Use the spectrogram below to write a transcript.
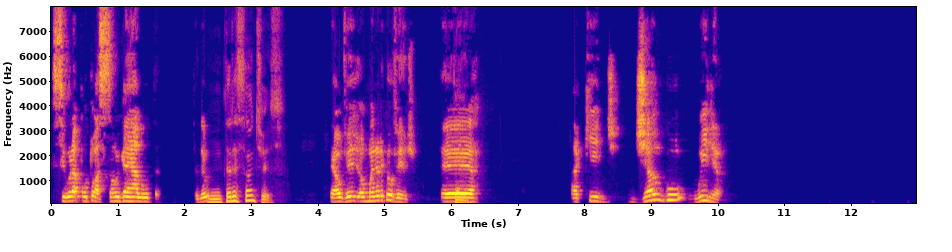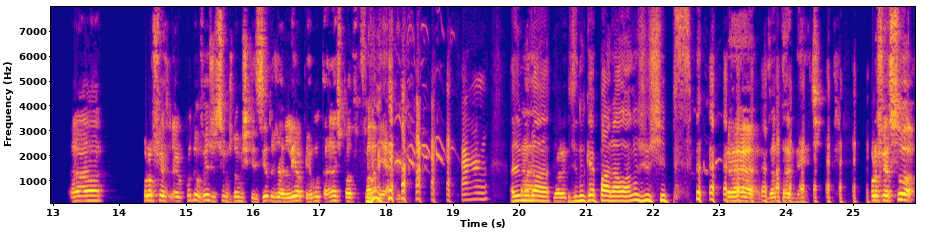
segurar a pontuação e ganhar a luta. Entendeu? Interessante isso. É a, é a maneira que eu vejo. É, aqui, Django William. Ah, professor, quando eu vejo assim, uns nomes esquisitos, eu já leio a pergunta antes para falar merda. a, gente ah, agora... a gente não quer parar lá no Justips. é, exatamente. Professor,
